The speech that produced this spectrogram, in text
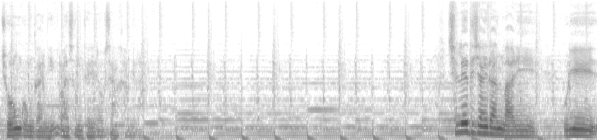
좋은 공간이 완성되리라고 생각합니다. 실내 디자인이라는 말이 우리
